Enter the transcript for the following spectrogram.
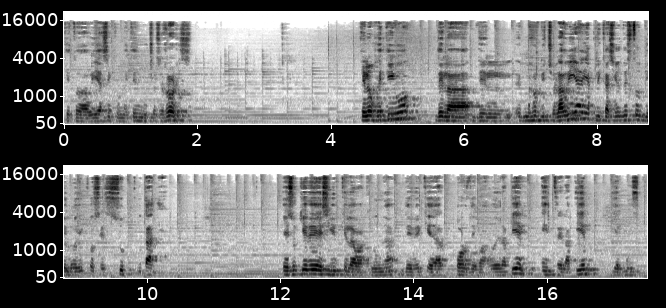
que todavía se cometen muchos errores. El objetivo de la, del, mejor dicho, la vía de aplicación de estos biológicos es subcutánea. Eso quiere decir que la vacuna debe quedar por debajo de la piel, entre la piel y el músculo.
